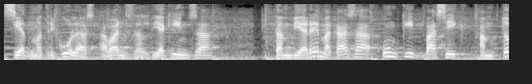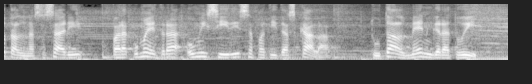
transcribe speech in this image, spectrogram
Si et matricules abans del dia 15, t'enviarem a casa un kit bàsic amb tot el necessari per a cometre homicidis a petita escala, totalment gratuït.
